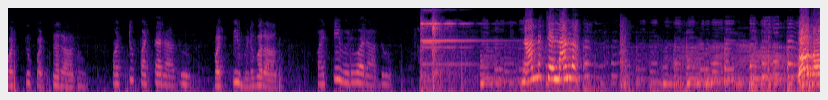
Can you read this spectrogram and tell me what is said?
పట్టు పట్టరాదు. పట్టు పట్టరాదు. పట్టి విడవరాదు. పట్టి విడువరాదు. నాన్న నాన్న. రాధా!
